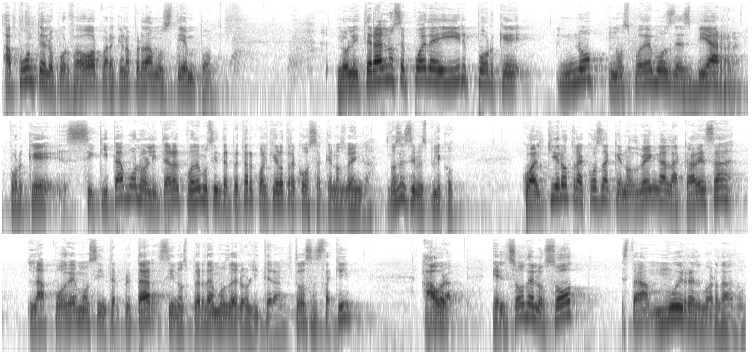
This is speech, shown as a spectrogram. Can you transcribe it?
Apúntelo, por favor, para que no perdamos tiempo. Lo literal no se puede ir porque no nos podemos desviar, porque si quitamos lo literal podemos interpretar cualquier otra cosa que nos venga. No sé si me explico. Cualquier otra cosa que nos venga a la cabeza la podemos interpretar si nos perdemos de lo literal. Entonces, hasta aquí. Ahora, el so de los sot está muy resguardado.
